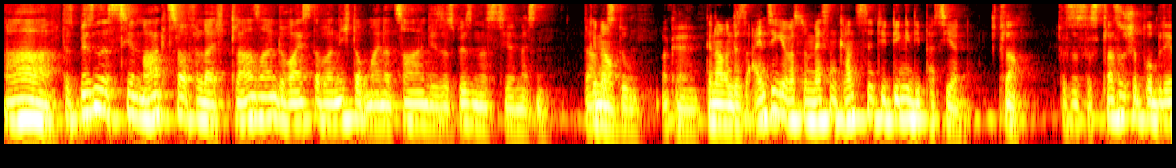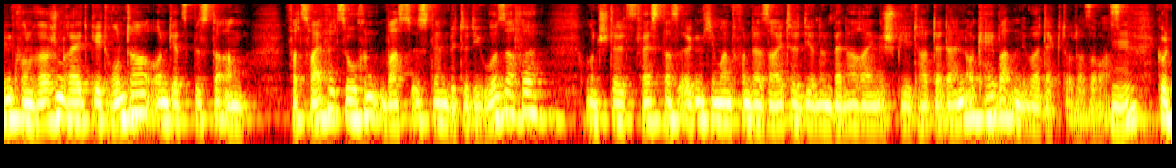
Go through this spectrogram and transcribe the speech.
Ah, das Business-Ziel mag zwar vielleicht klar sein, du weißt aber nicht, ob meine Zahlen dieses Business-Ziel messen. Da Genau. bist du. Okay. genau, und das Einzige, was du messen kannst, sind die Dinge, die passieren. Klar, das ist das klassische Problem. Conversion Rate geht runter und jetzt bist du am verzweifelt suchen, was ist denn bitte die Ursache und stellst fest, dass irgendjemand von der Seite dir einen Banner reingespielt hat, der deinen OK-Button überdeckt oder sowas. Gut,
